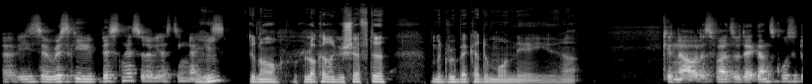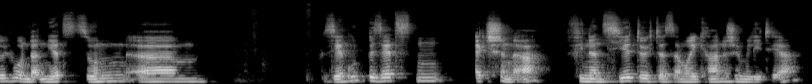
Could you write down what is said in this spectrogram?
äh, wie hieß der, Risky Business oder wie das Ding da mhm. hieß. Genau, lockere Geschäfte mit Rebecca de Mornay, ja. Genau, das war so der ganz große Durchbruch. Und dann jetzt so einen ähm, sehr gut besetzten Actioner, finanziert durch das amerikanische Militär.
